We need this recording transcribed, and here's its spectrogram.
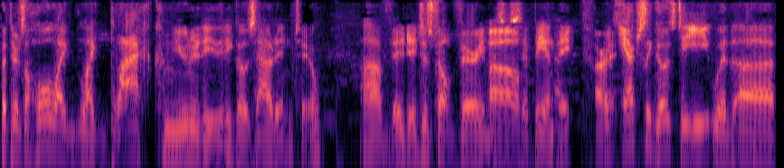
but there's a whole like like black community that he goes out into. Uh, it, it just felt very Mississippi, and they right. he actually goes to eat with uh,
